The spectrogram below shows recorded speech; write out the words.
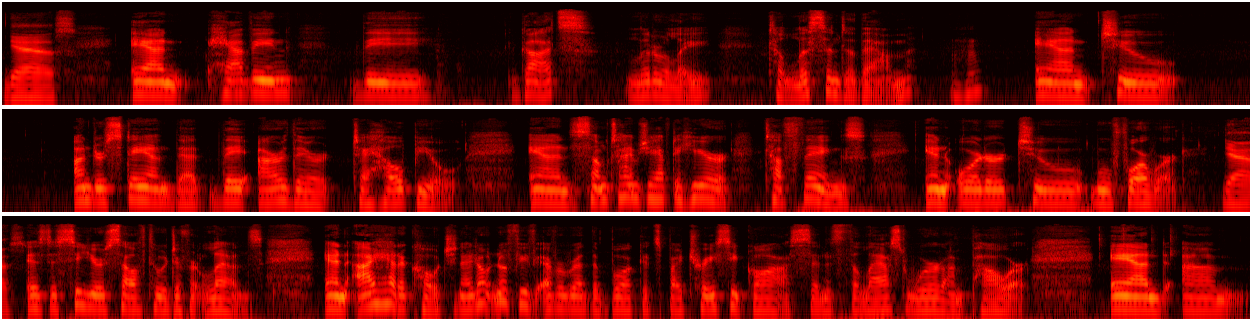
Yes. And having the guts, literally, to listen to them mm-hmm. and to understand that they are there to help you. And sometimes you have to hear tough things in order to move forward. Yes. Is to see yourself through a different lens. And I had a coach, and I don't know if you've ever read the book. It's by Tracy Goss, and it's The Last Word on Power. And um,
